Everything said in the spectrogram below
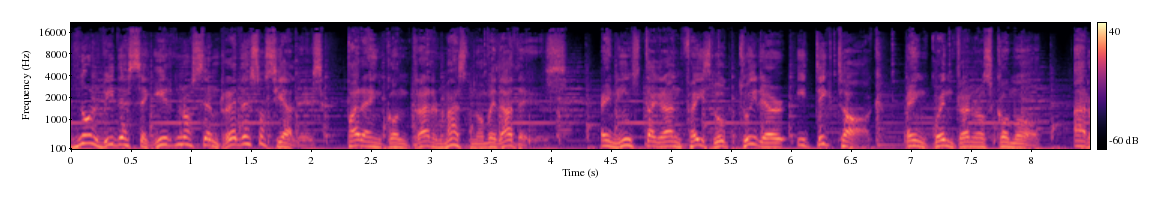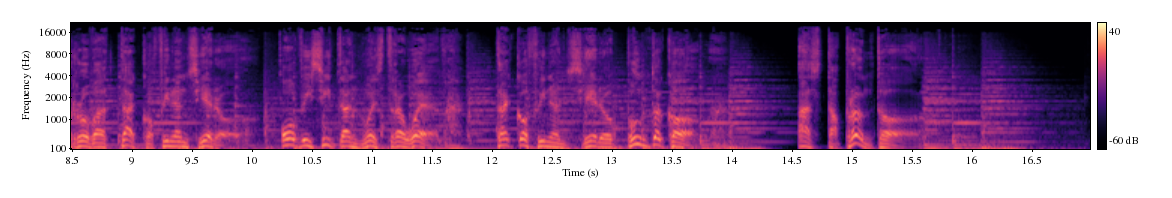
No olvides seguirnos en redes sociales para encontrar más novedades. En Instagram, Facebook, Twitter y TikTok, encuéntranos como arroba taco financiero o visita nuestra web tacofinanciero.com. Hasta pronto.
